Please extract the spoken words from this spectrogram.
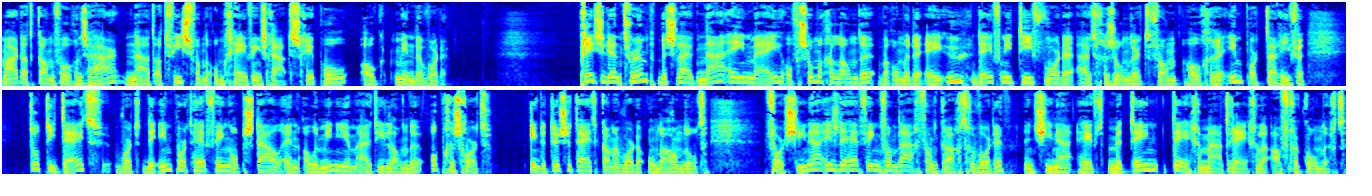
maar dat kan volgens haar, na het advies van de Omgevingsraad Schiphol, ook minder worden. President Trump besluit na 1 mei of sommige landen, waaronder de EU, definitief worden uitgezonderd van hogere importtarieven. Tot die tijd wordt de importheffing op staal en aluminium uit die landen opgeschort. In de tussentijd kan er worden onderhandeld. Voor China is de heffing vandaag van kracht geworden en China heeft meteen tegenmaatregelen afgekondigd.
